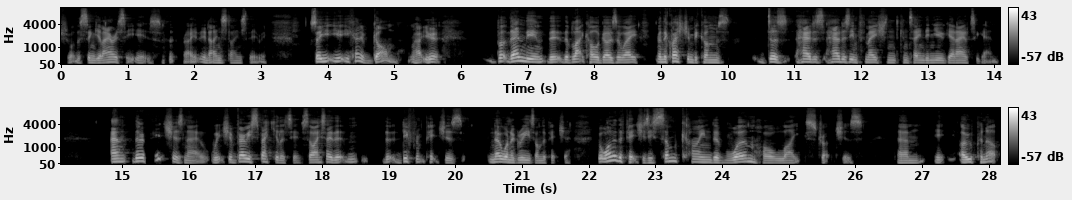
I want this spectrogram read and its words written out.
which is what the singularity is, right, in Einstein's theory. So you, you, are kind of gone, right? You, but then the, the the black hole goes away, and the question becomes: Does how does how does information contained in you get out again? And there are pictures now which are very speculative. So I say that the different pictures, no one agrees on the picture, but one of the pictures is some kind of wormhole-like structures um, open up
